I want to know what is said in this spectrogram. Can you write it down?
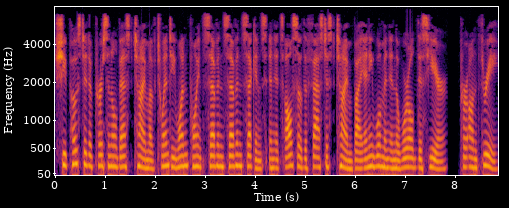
She posted a personal best time of 21.77 seconds and it's also the fastest time by any woman in the world this year, per on 3.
